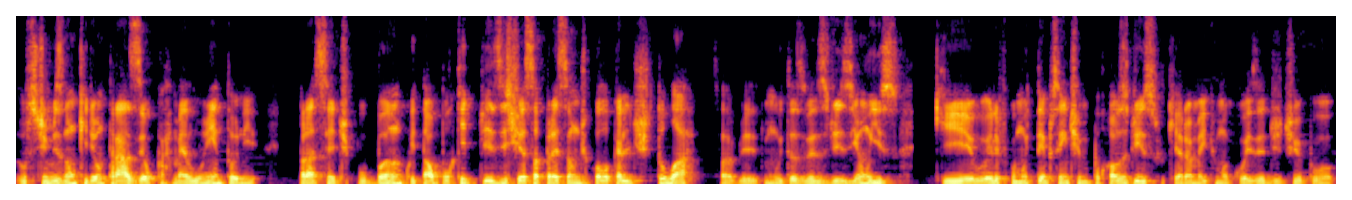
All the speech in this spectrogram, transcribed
os times não queriam trazer o Carmelo Anthony para ser tipo banco e tal, porque existia essa pressão de colocar ele titular sabe? Muitas vezes diziam isso. Que ele ficou muito tempo sem time por causa disso, que era meio que uma coisa de tipo,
